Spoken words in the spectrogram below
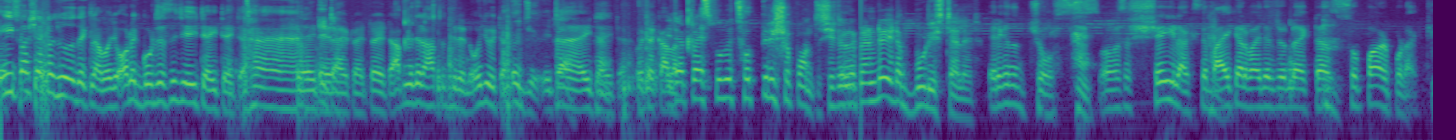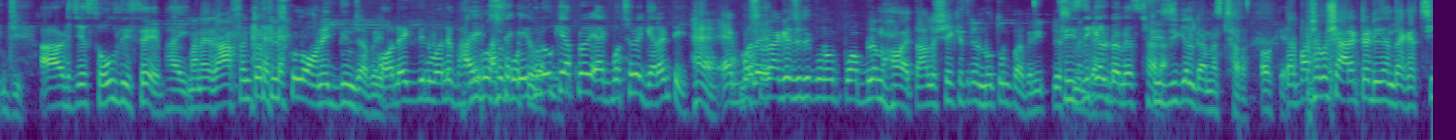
এই পাশে একটা জুতো দেখলাম যে অনেক গর্জেস যে এইটা এইটা এইটা। হ্যাঁ হ্যাঁ হ্যাঁ এটা। আপনি যেটা হাতে দিলেন ওই যে ওইটা। ওই যে এটা হ্যাঁ এইটা এইটা ওইটা কালার এটা প্রাইস পড়বে ছত্রিশশো পঞ্চাশ। এটা হলো ব্র্যান্ডের এটা বুড়ি স্টাইলের এটা কিন্তু জোস। হ্যাঁ। সেই লাগছে। বাইকার ভাইদের জন্য একটা সুপার প্রোডাক্ট জি। আর যে সোল দিছে ভাই। মানে রাফ এন্ড টাফ ইউজ করলে অনেক দিন যাবে এটা। অনেকদিন মানে ভাই আচ্ছা এগুলো কি আপনার এক বছরের গ্যারান্টি হ্যাঁ এক মানে- বছর আগে যদি কোনো প্রবলেম হয় তাহলে সেই ক্ষেত্রে নতুন পাবে রিপ্লেসমেন্ট Physical damage ছাড়া। ফিজিক্যাল ড্যামেজ ছাড়া। তার পাশাপাশি আরেকটা ডিজাইন দেখাচ্ছি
